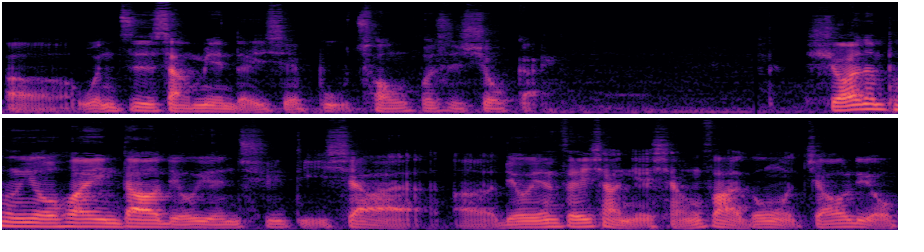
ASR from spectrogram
呃文字上面的一些补充或是修改。喜欢的朋友欢迎到留言区底下呃留言分享你的想法，跟我交流。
